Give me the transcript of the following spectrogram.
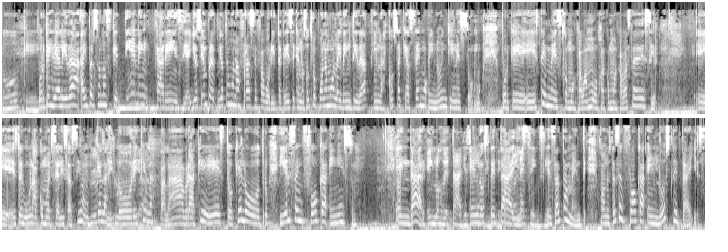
Ok. Porque en realidad hay personas que tienen carencia. Yo siempre, yo tengo una frase favorita que dice que nosotros ponemos la identidad en las cosas que hacemos y no en quienes somos. Porque este mes, como acabamos, como acabaste de decir, eh, esto es una comercialización, que las sí, flores, que las palabras, que esto, que lo otro, y él se enfoca en eso, en dar, en los detalles. en los no En la detalles. esencia. Exactamente. Cuando usted se enfoca en los detalles,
